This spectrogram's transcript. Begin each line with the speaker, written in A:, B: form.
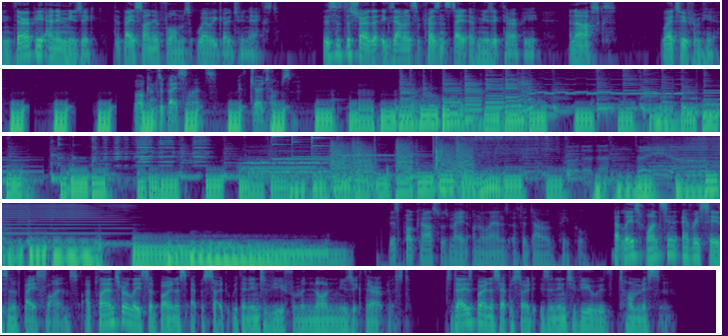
A: In therapy and in music, the baseline informs where we go to next. This is the show that examines the present state of music therapy and asks, where to from here? Welcome to Baselines with Joe Thompson. This podcast was made on the lands of the Darug people. At least once in every season of Baselines, I plan to release a bonus episode with an interview from a non music therapist. Today's bonus episode is an interview with Tom Misson.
